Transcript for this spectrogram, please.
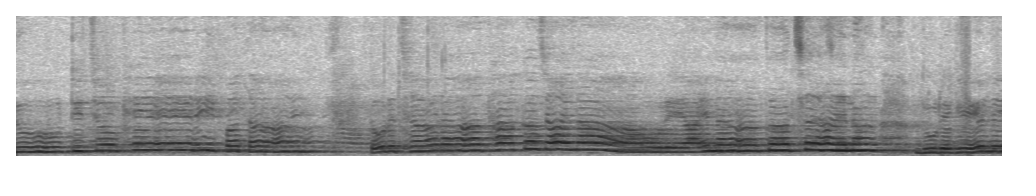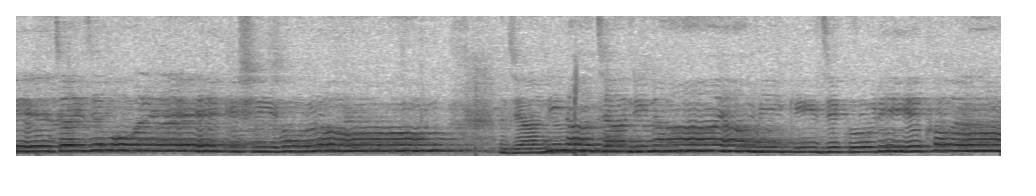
দুটি চোখেরই পাতায় তোর ছাড়া থাকা যায় না। ওরে আয় না কাছে আয় না দূরে গেলে যাই যে ভোরে কি শিহরণ জানি না জানি না আমি কি যে করি এখন।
